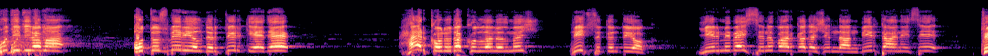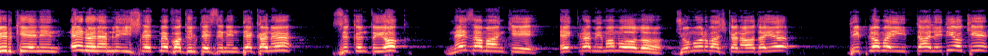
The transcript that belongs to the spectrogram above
Bu diploma 31 yıldır Türkiye'de her konuda kullanılmış. Hiç sıkıntı yok. 25 sınıf arkadaşından bir tanesi Türkiye'nin en önemli işletme fakültesinin dekanı sıkıntı yok. Ne zaman ki Ekrem İmamoğlu Cumhurbaşkanı adayı diplomayı iptal ediyor ki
